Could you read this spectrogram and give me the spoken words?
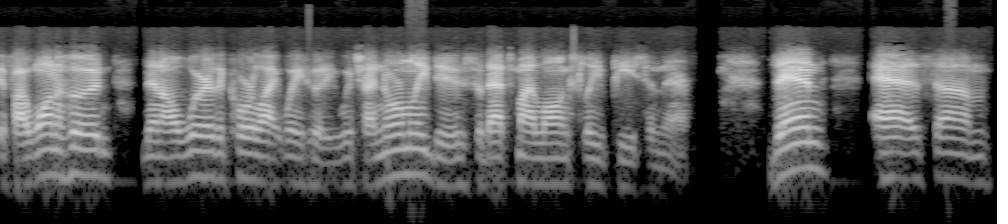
if I want a hood, then I'll wear the core lightweight hoodie, which I normally do. So that's my long sleeve piece in there. Then as um,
